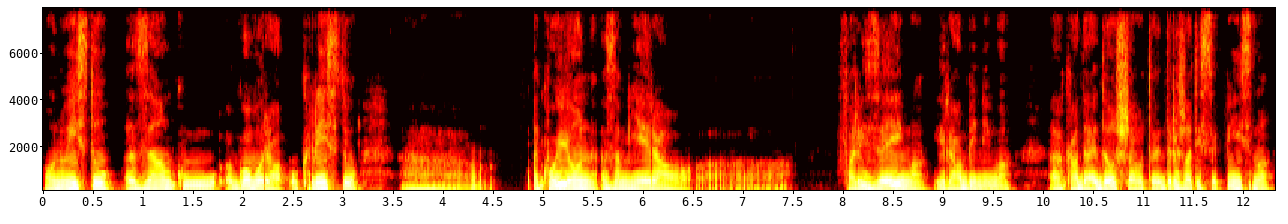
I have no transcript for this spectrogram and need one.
onu istu zamku govora o Kristu koji on zamjerao farizejima i rabinima kada je došao, to je držati se pisma,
